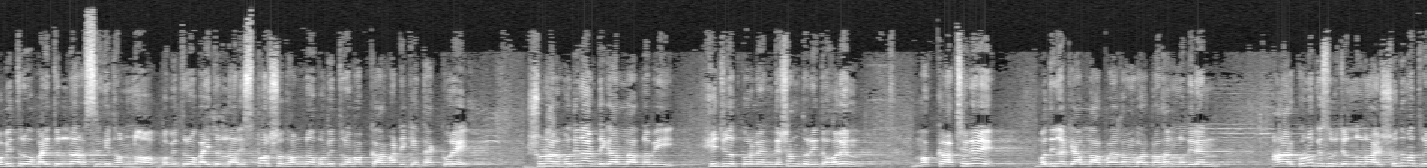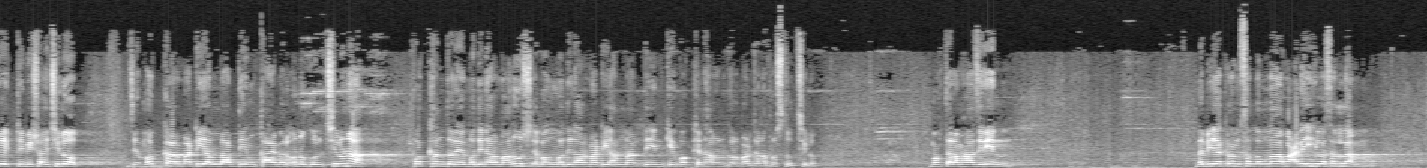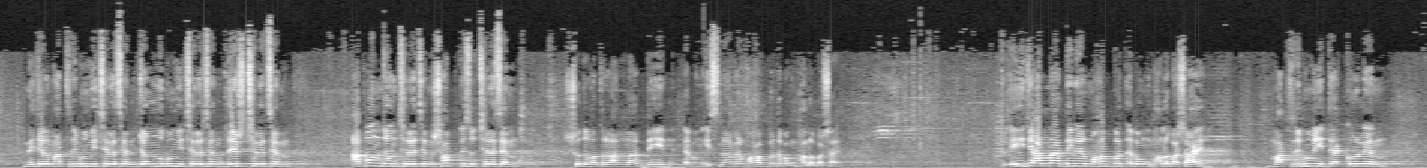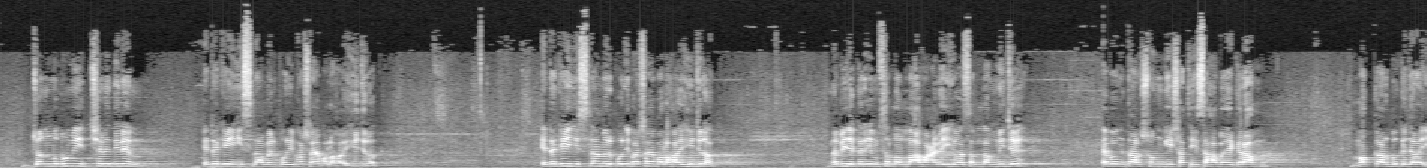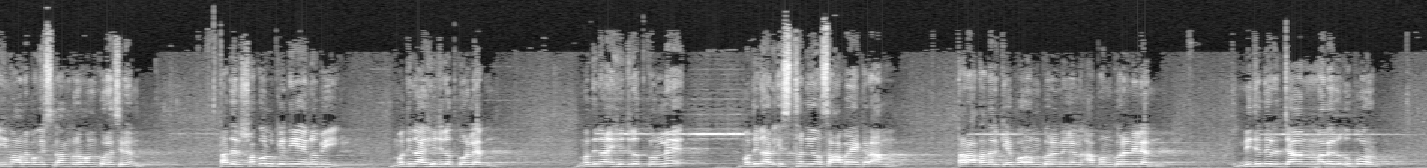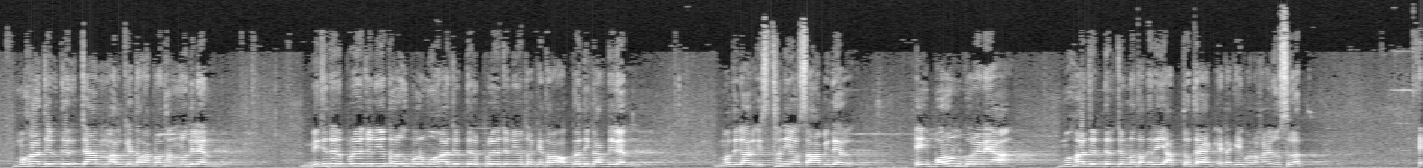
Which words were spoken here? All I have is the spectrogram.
পবিত্র বাইতুল্লাহর স্মৃতিধন্য, পবিত্র বাইতুল্লাহর স্পর্শ ধন্য পবিত্র মক্কার মাটিকে ত্যাগ করে সোনার মদিনার দিকে আল্লাহর নবী হিজরত করলেন, দেশান্তরিত হলেন। মক্কা ছেড়ে মদিনাকে আল্লাহর পয়গম্বর প্রাধান্য দিলেন। আর কোনো কিছুর জন্য নয়, শুধুমাত্র একটি বিষয় ছিল যে মক্কার মাটি আল্লাহর দিন কায়েমের অনুকূল ছিল না। পক্ষান্তরে মদিনার মানুষ এবং মদিনার মাটি আল্লাহর দিনকে বক্ষে ধারণ করবার জন্য প্রস্তুত ছিল। মোহতারাম হাজরিন, নবী আকরম ওয়াসাল্লাম নিজের মাতৃভূমি ছেড়েছেন, জন্মভূমি ছেড়েছেন, দেশ ছেড়েছেন, আপনজন ছেড়েছেন সব কিছু ছেড়েছেন শুধুমাত্র আল্লাহর দিন এবং ইসলামের মহাব্বত এবং ভালোবাসায়। এই যে আল্লাহর দিনের মহাব্বত এবং ভালোবাসায় মাতৃভূমি ত্যাগ করলেন, জন্মভূমি ছেড়ে দিলেন, এটাকেই ইসলামের পরিভাষায় বলা হয় হিজরত। এটাকেই ইসলামের পরিভাষায় বলা হয় হিজরত। নবী করিম সাল্লাহ আলহি ওয়াসাল্লাম নিজে এবং তার সঙ্গী, সাথী, সাহাবায়ে কেরাম মক্কার বুকে যারা ইমান এবং ইসলাম গ্রহণ করেছিলেন, তাদের সকলকে নিয়ে নবী মদিনায় হিজরত করলেন। মদিনায় হিজরত করলে মদিনার স্থানীয় সাহাবায়ে কেরাম তারা তাদেরকে বরণ করে নিলেন, আপন করে নিলেন। নিজেদের জান মালের উপর মুহাজিরদের জান মালকে তারা প্রাধান্য দিলেন। নিজেদের প্রয়োজনীয়তার উপর মুহাজিরদের প্রয়োজনীয়তাকে তারা অগ্রাধিকার দিলেন। মদিনার স্থানীয় সাহাবিদের এই বরণ করে নেয়া মুহাজিরদের জন্য তাদের এই আত্মত্যাগ, এটাকেই বলা হয় নুসরত।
